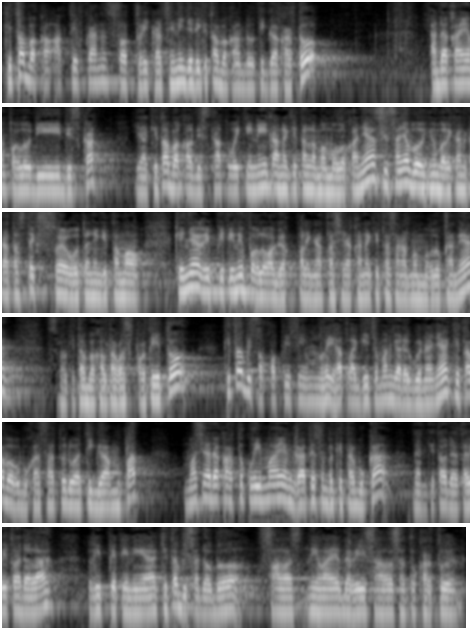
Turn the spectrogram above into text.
Kita bakal aktifkan sort three cards ini jadi kita bakal ambil tiga kartu. Adakah yang perlu di discard ya kita bakal discard week ini karena kita nggak memerlukannya sisanya boleh kembalikan ke atas teks sesuai urutan yang kita mau. Kayaknya repeat ini perlu agak paling atas ya karena kita sangat memerlukannya. So kita bakal taruh seperti itu kita bisa copy sih melihat lagi cuman gak ada gunanya. Kita baru buka 1, 2, 3, 4 masih ada kartu kelima yang gratis untuk kita buka. Dan kita udah tahu itu adalah repeat ini ya. Kita bisa double salah nilai dari salah satu kartu.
